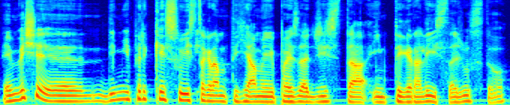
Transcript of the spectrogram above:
E invece eh, dimmi perché su Instagram ti chiami paesaggista integralista, giusto?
